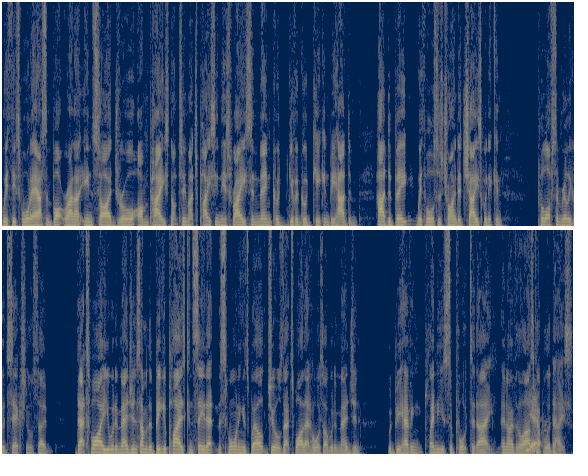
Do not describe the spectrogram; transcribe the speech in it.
with this Waterhouse and Bott runner inside draw on pace, not too much pace in this race, and then could give a good kick and be hard to hard to beat with horses trying to chase when it can pull off some really good sectionals. So that's why you would imagine some of the bigger players can see that this morning as well, Jules. That's why that horse, I would imagine, would be having plenty of support today and over the last Yeah. couple of days.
